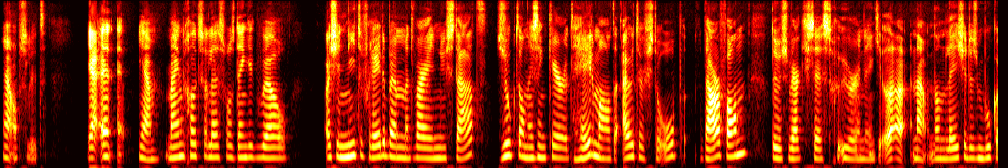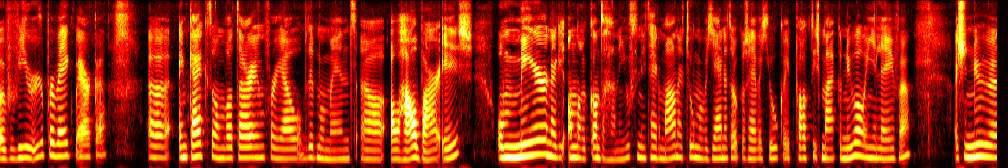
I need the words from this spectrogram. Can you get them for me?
Ja, absoluut. Ja, en ja, mijn grootste les was denk ik wel... als je niet tevreden bent met waar je nu staat... zoek dan eens een keer het helemaal het uiterste op daarvan. Dus werk je 60 uur en denk je... "Ah, nou, dan lees je dus een boek over vier uur per week werken. Uh, en kijk dan wat daarin voor jou op dit moment uh, al haalbaar is. Om meer naar die andere kant te gaan. je hoeft er niet helemaal naartoe. Maar wat jij net ook al zei, weet je, hoe kan je het praktisch maken nu al in je leven? Als je nu uh,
